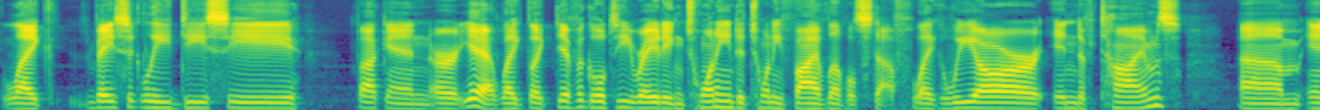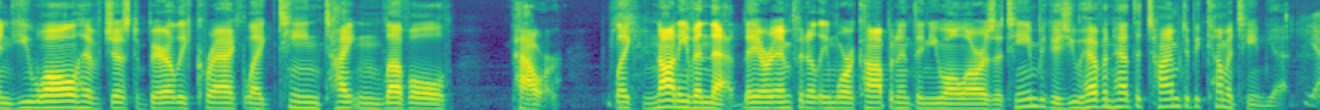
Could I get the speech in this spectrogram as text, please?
like basically DC fucking or yeah, like like difficulty rating 20 to 25 level stuff. Like we are end of times um and you all have just barely cracked like Teen Titan level power. Like not even that. They are infinitely more competent than you all are as a team because you haven't had the time to become a team yet. yeah.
